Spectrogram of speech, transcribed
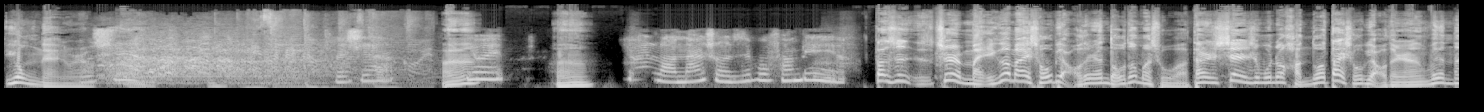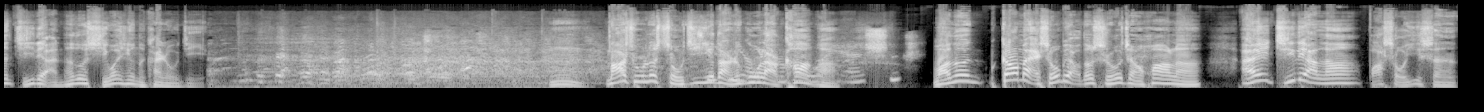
用的，就是不是，不是，嗯，因为嗯，因为老拿手机不方便呀。但是这每个买手表的人都这么说，但是现实生活中很多戴手表的人问他几点，他都习惯性的看手机。嗯，拿出了手机就，在那给我俩看看。完了，刚买手表的时候讲话了，哎，几点了？把手一伸，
